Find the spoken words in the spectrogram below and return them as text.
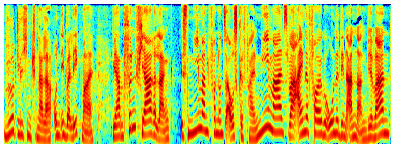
wirklich ein Knaller. Und überleg mal, wir haben fünf Jahre lang, ist niemand von uns ausgefallen. Niemals war eine Folge ohne den anderen. Wir waren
